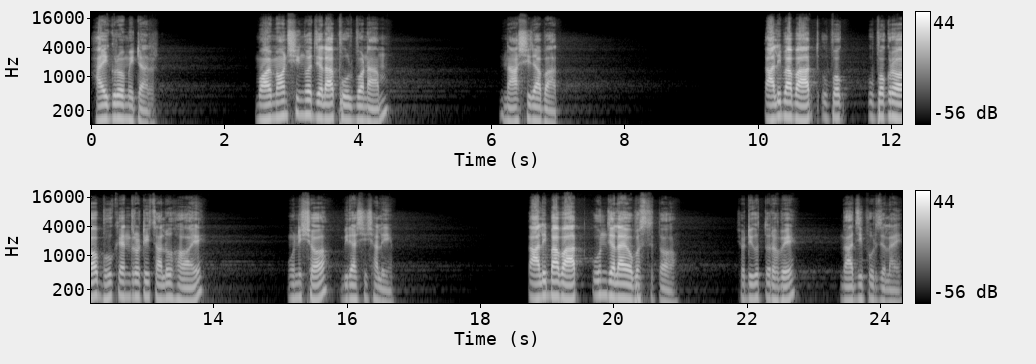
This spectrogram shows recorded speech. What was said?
হাইগ্রোমিটার। ময়মনসিংহ জেলা পূর্ব নাম নাসিরাবাদ। তালিবাবাদ উপ উপগ্রহ ভূকেন্দ্রটি চালু হয় উনিশশো বিরাশি সালে। তালিবাবাদ কোন জেলায় অবস্থিত? সঠিক উত্তর হবে গাজীপুর জেলায়।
